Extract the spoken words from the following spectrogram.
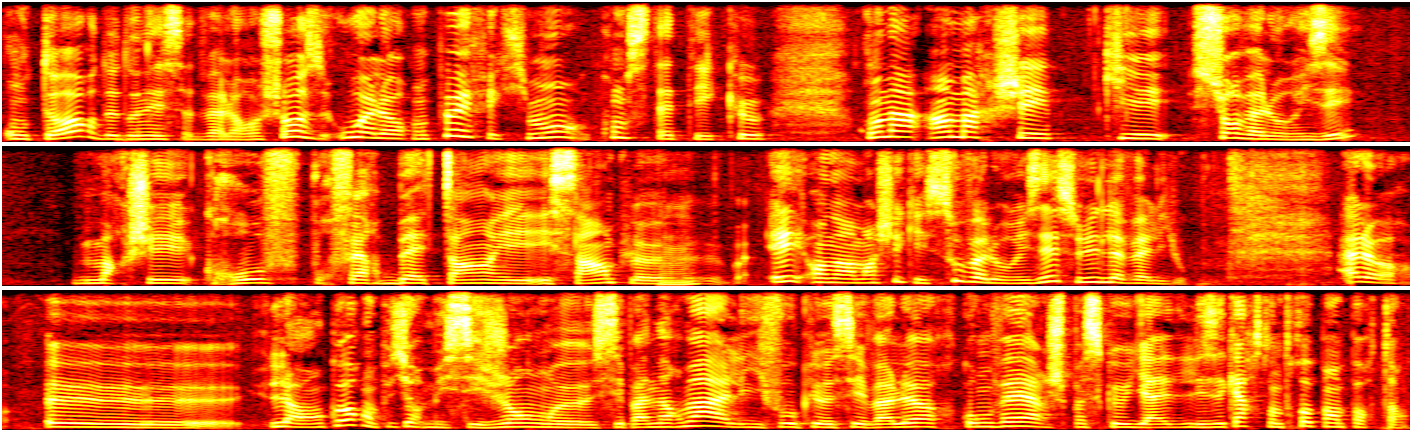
ont tort de donner cette valeur aux choses, ou alors on peut effectivement constater que on a un marché qui est survalorisé, marché gros pour faire bête hein, et, simple, mmh. et on a un marché qui est sous-valorisé, celui de la value. Alors, euh, là encore, on peut dire, mais ces gens, euh, c'est pas normal, il faut que ces valeurs convergent parce que y a, les écarts sont trop importants.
